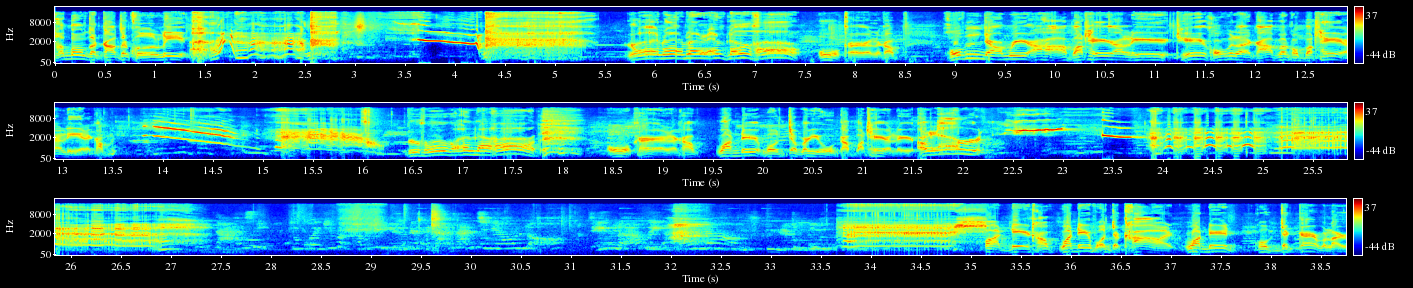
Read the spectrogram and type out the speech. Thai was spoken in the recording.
ฉันต้องจัดการเจ้าเคอรี่รอรอรอรอรอฮะโอเคเลยครับผมจะมีอาหารประเทศอะไรที่ของรายการแล้วก็ประเทศอะไรนะครับดูกันนะฮะโอเคนะครับ วันนี้ผมจะไปอยู่กับประเทศเลยเอาเลย วันนี้ครับ วันนี้ผมจะฆ่า วันนี้ผมจะแก้อะไร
